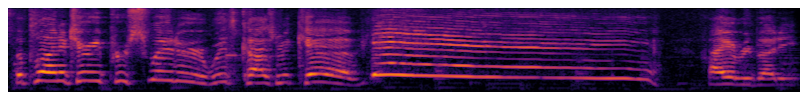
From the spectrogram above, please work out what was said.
The Planetary Persuader with Kozmic Kev. Yay! Hi, everybody.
